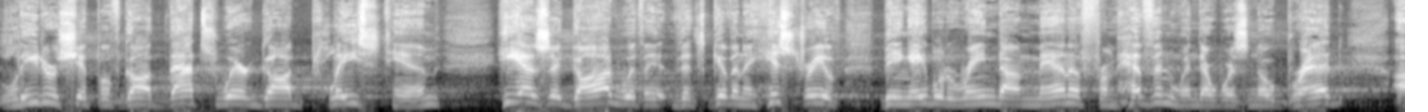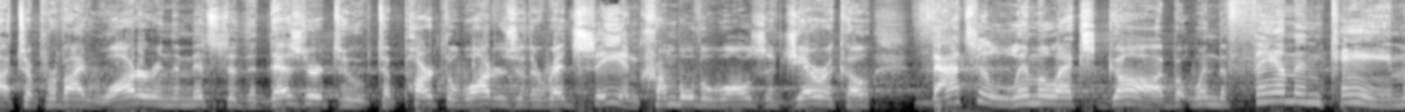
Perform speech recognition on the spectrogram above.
leadership of God. That's where God placed him. He has a God with a, that's given a history of being able to rain down manna from heaven when there was no bread, uh, to provide water in the midst of the desert, to, to part the waters of the Red Sea and crumble the walls of Jericho. That's Elimelech's God. But when the famine came,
